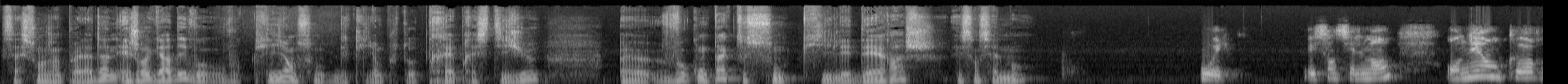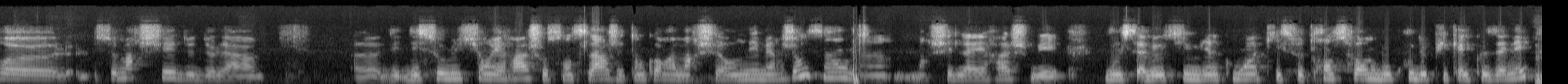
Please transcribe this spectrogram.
ça change un peu la donne. Et je regardais, vos, vos clients sont des clients plutôt très prestigieux. Euh, vos contacts sont qui les DRH essentiellement? Oui, essentiellement. On est encore euh, ce marché de, de la euh, des, des solutions RH au sens large est encore un marché en émergence. Hein. On a un marché de la RH, mais vous le savez aussi bien que moi, qui se transforme beaucoup depuis quelques années. Mm.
